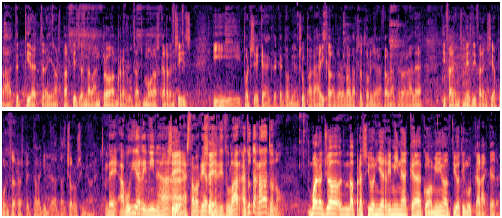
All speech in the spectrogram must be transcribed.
va tirar, traient els partits endavant però amb resultats molt escarransits i pot ser que, que, que torni a ensopegar i que aleshores el Barça torni a agafar una altra vegada diferents, més diferència de punts respecte a l'equip de, del Xolo Simeone. Bé, avui Arrimina Sí, eh, estava criat sí. a ser titular. A tu t'ha agradat o no? Bueno, jo aprecio en Jerry Mina que com a mínim el tio ha tingut caràcter.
